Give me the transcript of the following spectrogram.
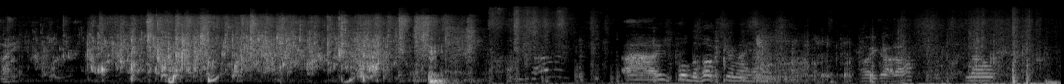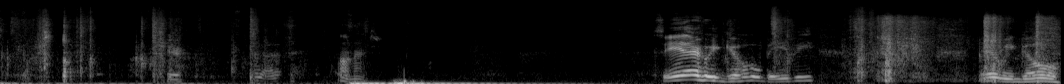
buddy. Ah. Ah, I just pulled the hook through my hand. Oh, you got off? No. Here. I got it. Oh, nice. See, there we go, baby. There we go.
